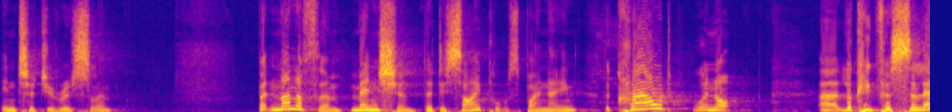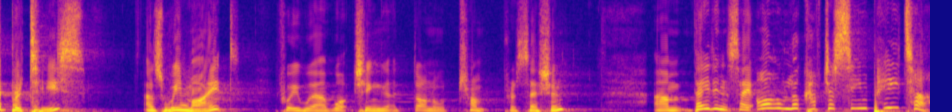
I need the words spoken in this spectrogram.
into Jerusalem. But none of them mention the disciples by name. The crowd were not uh, looking for celebrities, as we might if we were watching a Donald Trump procession. Um, they didn't say, Oh, look, I've just seen Peter.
